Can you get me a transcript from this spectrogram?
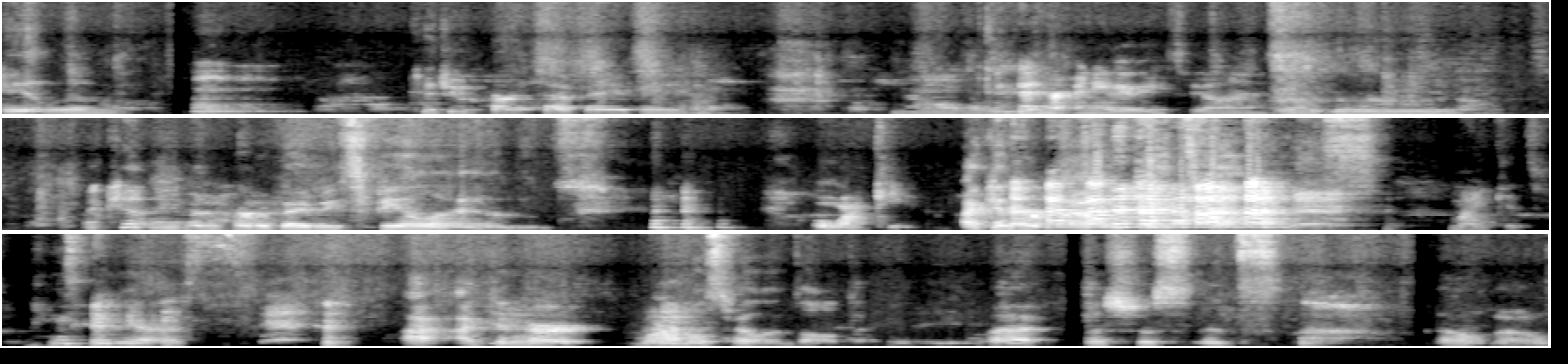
Caitlin, could you hurt that baby? No. it couldn't hurt any baby, to be honest. Mm. I can't even hurt a baby's feelings. Oh, I can't. I can hurt my own kids' feelings. My kids' feelings. Yes. I, I can hurt Marvel's feelings all day. But it's just it's I don't know.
